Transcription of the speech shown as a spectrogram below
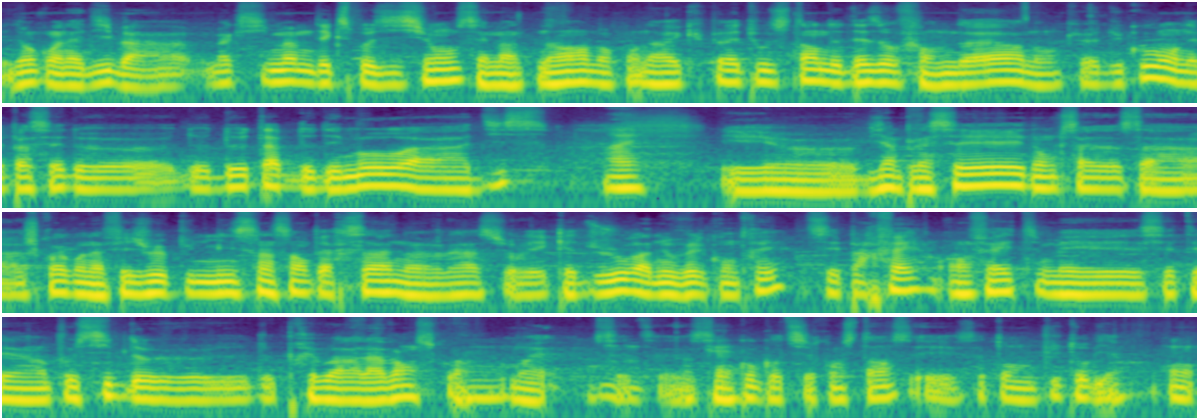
Et donc, on a dit, bah, maximum d'exposition, c'est maintenant. Donc, on a récupéré tout le stand de Days of Wonder. Donc, euh, du coup, on est passé de, de deux tables de démo à 10. Ouais. Et euh, bien placé, donc ça, ça, je crois qu'on a fait jouer plus de 1500 personnes euh, là sur les quatre jours à Nouvelle-Contrée. C'est parfait en fait, mais c'était impossible de, de prévoir à l'avance quoi. Mm. Ouais, c'est c'est un concours de circonstances et ça tombe plutôt bien. On,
